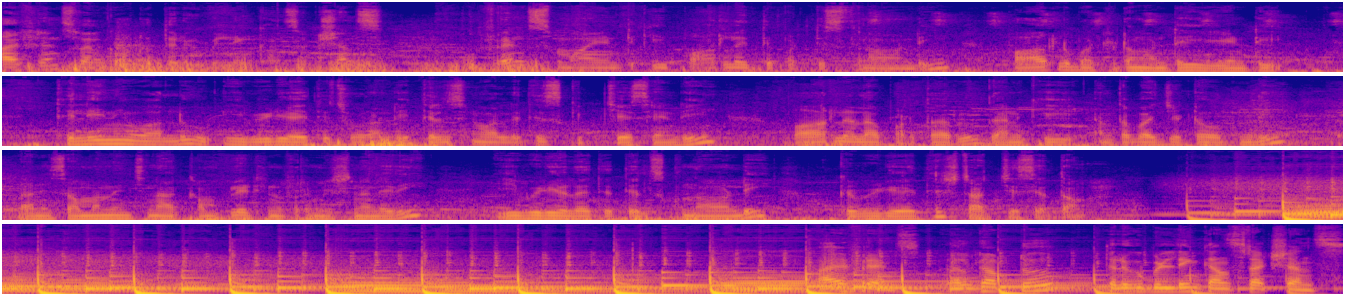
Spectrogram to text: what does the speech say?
Hi friends welcome to Telugu building constructions friends మా ఇంటికి పార్లు అయితే పట్టిస్తున్నామండి. పార్లు పట్టడం అంటే ఏంటి? తెలియని వాళ్ళు ఈ వీడియో అయితే చూడండి. తెలిసిన వాళ్ళు అయితే స్కిప్ చేసేయండి. పార్లు ఎలా పడతారు? దానికి ఎంత బడ్జెట్ అవుతుంది? దానికి సంబంధించిన కంప్లీట్ ఇన్ఫర్మేషన్ అనేది ఈ వీడియోలో అయితే తెలుసుకుందామండి. ఒక వీడియో అయితే స్టార్ట్ చేసేద్దాం. Hi friends welcome to Telugu building constructions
